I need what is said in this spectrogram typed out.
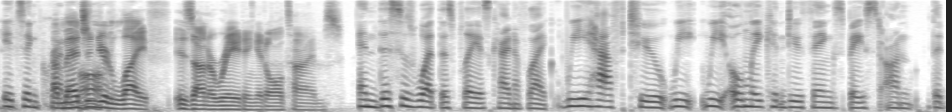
It's incredible. Imagine your life is on a rating at all times. and this is what this play is kind of like. We have to. We we only can do things based on the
